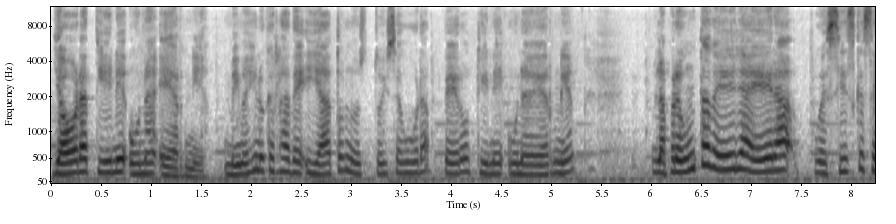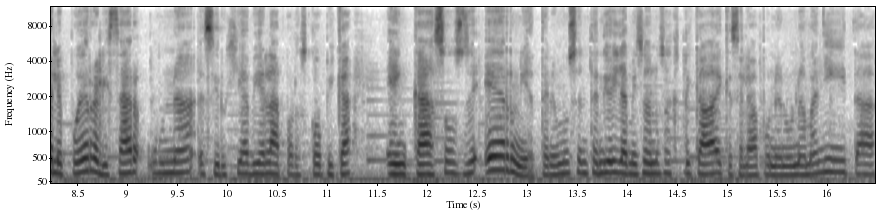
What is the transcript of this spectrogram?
y ahora tiene una hernia. Me imagino que es la de hiato, no estoy segura, pero tiene una hernia. La pregunta de ella era, pues si es que se le puede realizar una cirugía vía laparoscópica en casos de hernia. Tenemos entendido, ella misma nos explicaba de que se le va a poner una mallita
